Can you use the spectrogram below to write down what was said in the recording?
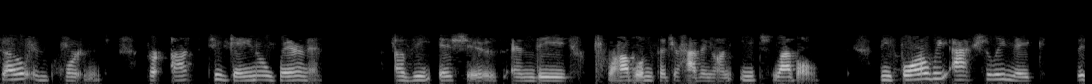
so important for us to gain awareness of the issues and the problems that you're having on each level before we actually make the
